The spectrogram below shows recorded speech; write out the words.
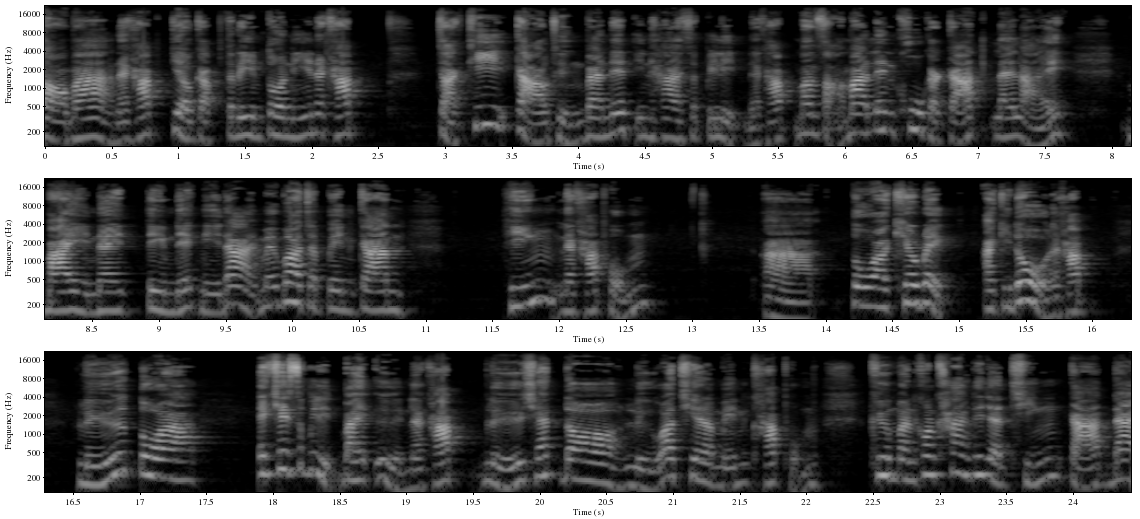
ต่อมานะครับเกี่ยวกับตรีมตัวนี้นะครับ จากที่กล่าวถึง Banded in High Spirit นะครับ มันสามารถเล่นคู่กับการ์ดหลาย ๆ ใบในทีมเด็กนี้ได้ ไม่ว่าจะเป็นการทิ้งนะครับผมตัว k e l r e k a g i d o นะครับ หรือตัว e x c h Spirit ใบอื่นนะครับ หรือ Shadow หรือว่า t i r a m e n t ครับผม คือมันค่อนข้างที่จะทิ้งการ์ดได้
